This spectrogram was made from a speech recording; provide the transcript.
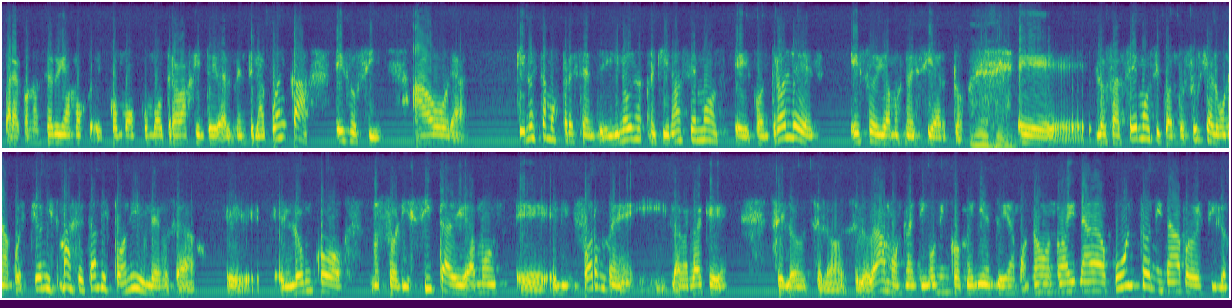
para conocer, digamos, eh, cómo, cómo trabaja integralmente la cuenca, eso sí. Ahora, que no estamos presentes y no, que no hacemos eh, controles, eso digamos no es cierto. eh, los hacemos y cuando surge alguna cuestión, y más, están disponibles, o sea, eh, el LONCO nos solicita, digamos, eh, el informe y la verdad que se lo, se, lo, se lo damos, no hay ningún inconveniente, digamos, no, no hay nada oculto ni nada por el estilo.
